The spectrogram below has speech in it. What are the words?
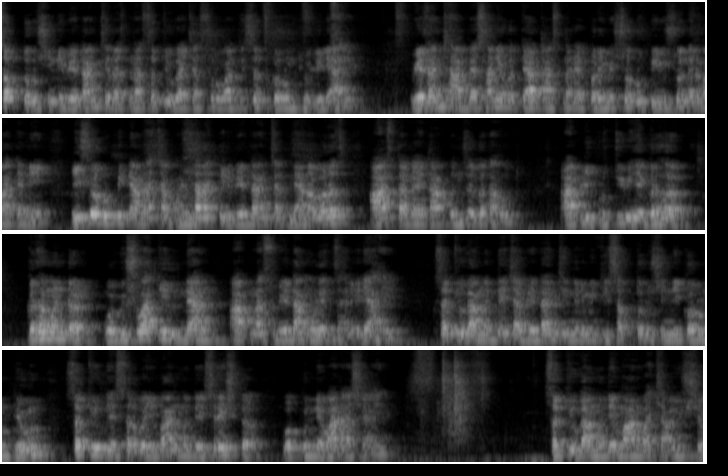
सप्त ऋषींनी वेदांची रचना सतयुगाच्या सुरुवातीसच करून ठेवलेली आहे. वेदांच्या अभ्यासाने व त्यात असणाऱ्या परमेश्वर रूपी विश्वनिर्मात्याने ईश्वररूपी ज्ञानाच्या भंडारातील वेदांच्या ज्ञानावरच आज तागायत आपण जगत आहोत. आपली पृथ्वी हे ग्रह ग्रहमंडळ व विश्वातील ज्ञान आपणास वेदामुळेच झालेले आहे. सतयुगामध्येच्या वेदांची निर्मिती सप्त ऋषींनी करून ठेवून सतयुग हे सर्व युगांमध्ये श्रेष्ठ व पुण्यवान असे आहे. सतयुगामध्ये मानवाचे आयुष्य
